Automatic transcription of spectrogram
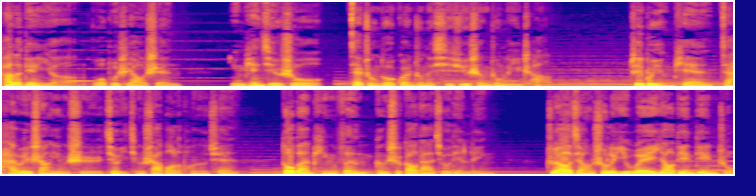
看了电影《我不是药神》，影片结束，在众多观众的唏嘘声中离场。这部影片在还未上映时就已经刷爆了朋友圈，豆瓣评分更是高达九点零。主要讲述了一位药店店主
